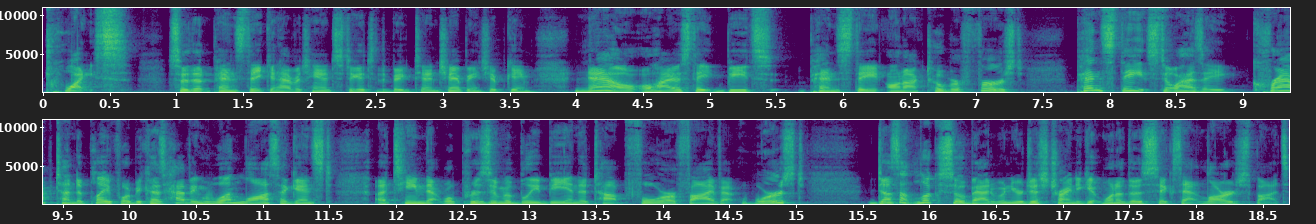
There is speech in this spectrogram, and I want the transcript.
twice so that Penn State can have a chance to get to the Big Ten championship game. Now, Ohio State beats Penn State on October 1st. Penn State still has a crap ton to play for because having one loss against a team that will presumably be in the top four or five at worst doesn't look so bad when you're just trying to get one of those six at large spots.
